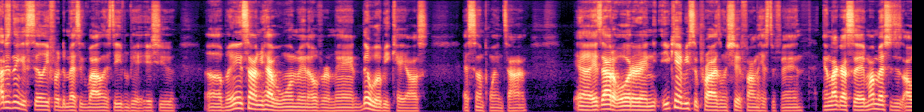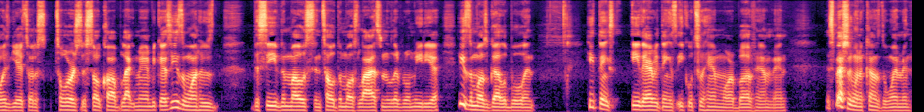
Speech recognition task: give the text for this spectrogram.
I just think it's silly for domestic violence to even be an issue. Uh, but anytime you have a woman over a man, there will be chaos at some point in time. Uh, it's out of order, and you can't be surprised when shit finally hits the fan. And like I said, my message is always geared towards, towards the so-called black man because he's the one who's deceived the most and told the most lies from the liberal media. He's the most gullible, and he thinks either everything is equal to him or above him, and especially when it comes to women.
